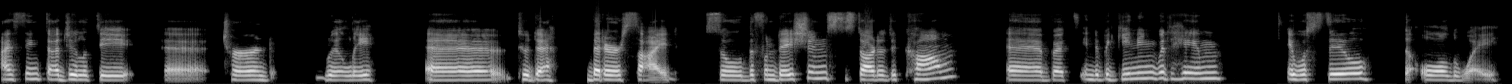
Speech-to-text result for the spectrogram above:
I think the agility uh, turned really uh, to the better side. So the foundations started to come, uh, but in the beginning with him, it was still the old way.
